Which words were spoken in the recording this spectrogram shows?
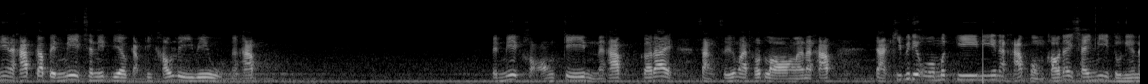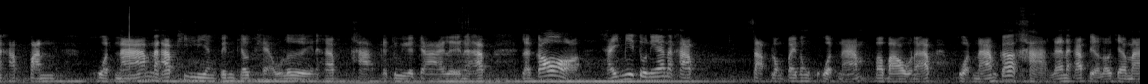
นี่นะครับก็เป็นมีดชนิดเดียวกับที่เขารีวิวนะครับ เป็นมีดของจีนนะครับ ก็ได้สั่งซื้อมาทดลองแล้วนะครับ จากคลิปวิดีโอเมื่อกี้นี้นะครับ ผมเขาได้ใช้มีดตัวนี้นะครับ ฟัน ขวดน้ำนะครับ ที่เรียงเป็นแถวๆเลยนะครับ ขาดกระจุยกระจายเลยนะครับ แล้วก็ใช้มีดตัวนี้นะครับสับลงไปตรงขวดน้ำเบาๆนะครับ ขวดน้ำก็ขาดแล้วนะครับ เดี๋ยวเราจะมา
